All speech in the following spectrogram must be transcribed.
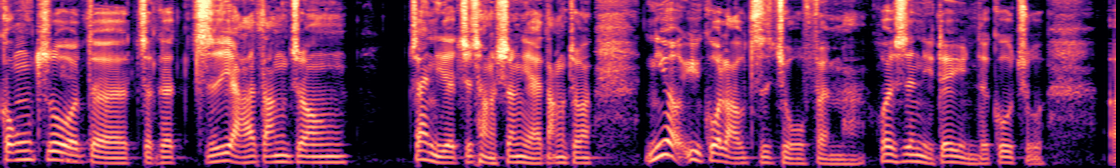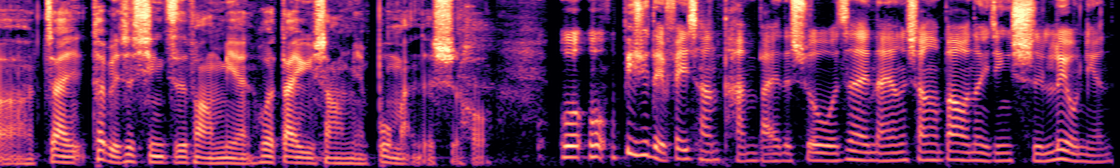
工作的整个职涯当中。在你的职场生涯当中，你有遇过劳资纠纷吗？或者是你对于你的雇主，呃，在特别是薪资方面或待遇上面不满的时候？我我必须得非常坦白的说，我在南洋商报呢已经十六年，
